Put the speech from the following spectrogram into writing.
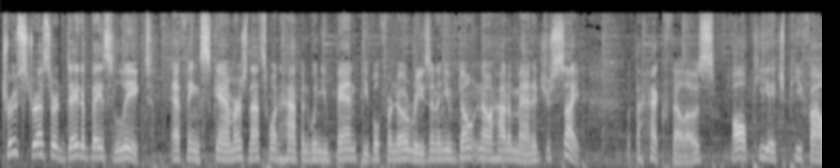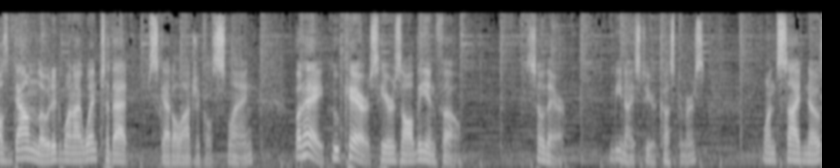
True stressor database leaked. Effing scammers, that's what happened when you ban people for no reason and you don't know how to manage your site. What the heck, fellows? All PHP files downloaded when I went to that scatological slang. But hey, who cares? Here's all the info. So there. Be nice to your customers. One side note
